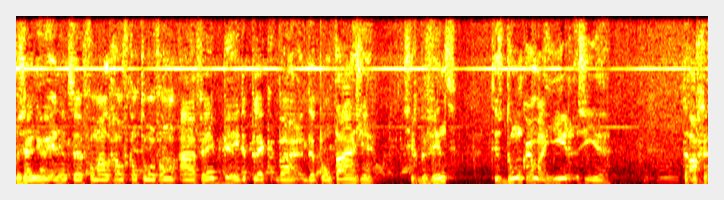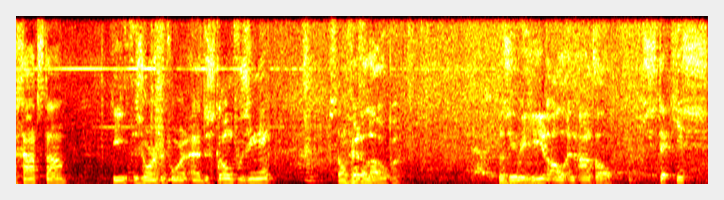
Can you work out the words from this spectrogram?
We zijn nu in het uh, voormalige hoofdkantoor van AVB, de plek waar de plantage zich bevindt. Het is donker, maar hier zie je de aggregaat staan. Die zorgen voor uh, de stroomvoorziening. Als we dan verder lopen, dan zien we hier al een aantal stekjes.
